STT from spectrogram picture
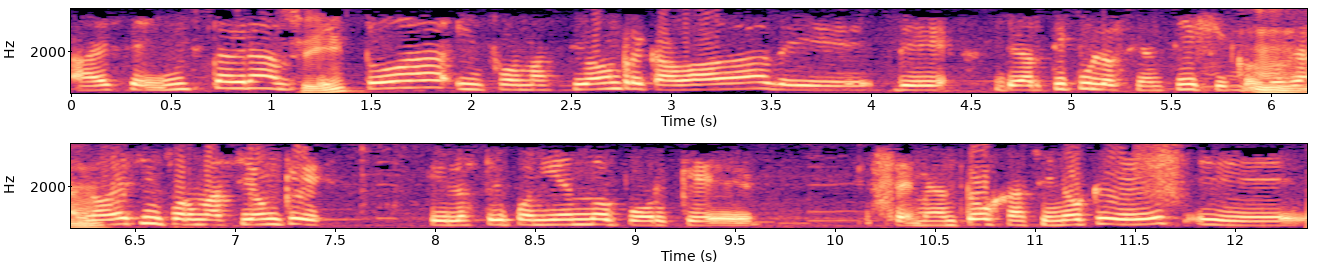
a ese Instagram es toda información recabada de, de, artículos científicos, o sea, no es información que, que, lo estoy poniendo porque se me antoja, sino que es, eh,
